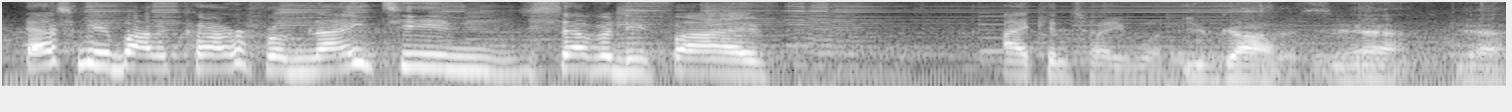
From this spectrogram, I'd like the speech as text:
ask me about a car from 1975. I can tell you what it is. You got it. Yeah, yeah.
